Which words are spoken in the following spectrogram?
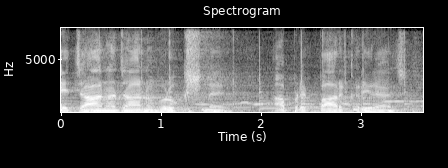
એ જાન અજાન વૃક્ષને આપણે પાર કરી રહ્યા છીએ.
